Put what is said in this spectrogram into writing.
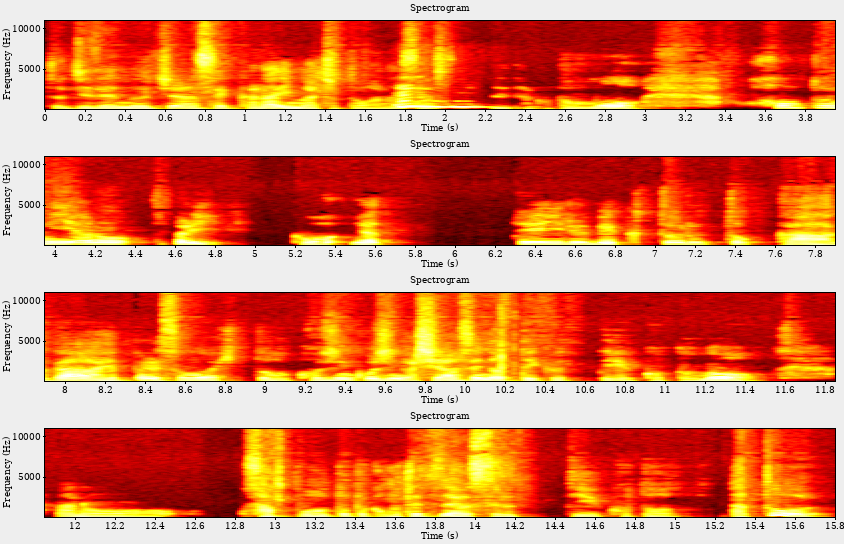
ちょっと事前の打ち合わせから今ちょっとお話しさせていただいたことも、本当にあの、やっぱり、こう、やっているベクトルとかが、やっぱりその人、個人個人が幸せになっていくっていうことの、あの、サポートとかお手伝いをするっていうことだと、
